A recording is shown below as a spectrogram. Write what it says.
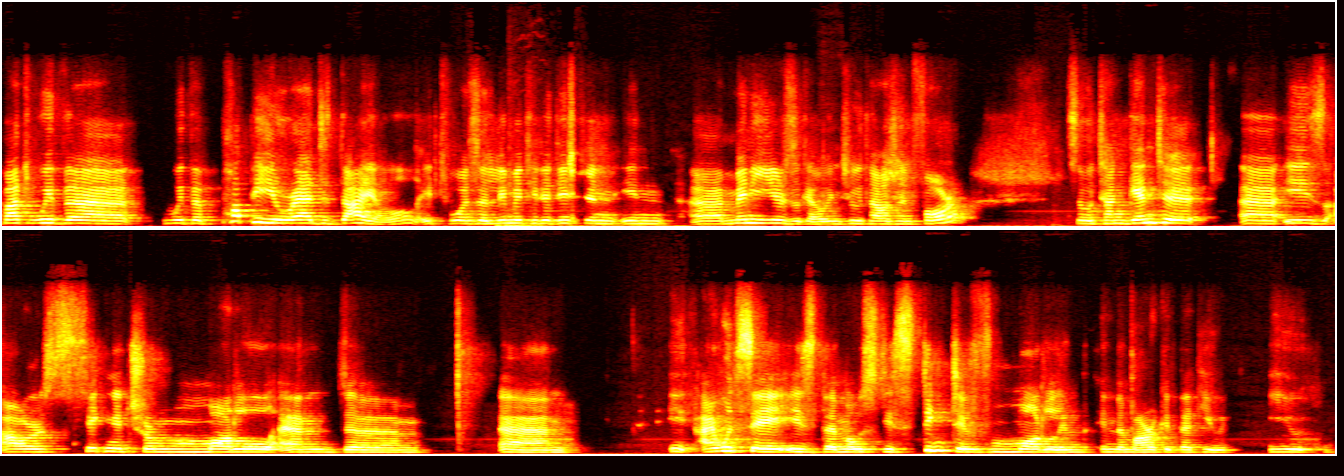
but with a with a poppy red dial. It was a limited edition in uh, many years ago in 2004. So Tangente uh, is our signature model and um, um, it, I would say is the most distinctive model in, in the market that you you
